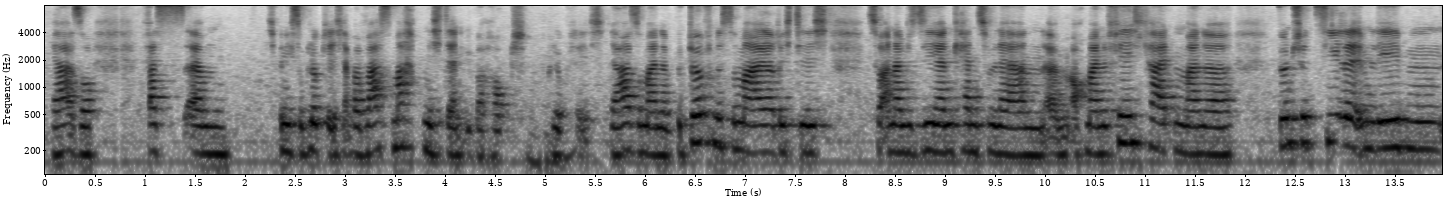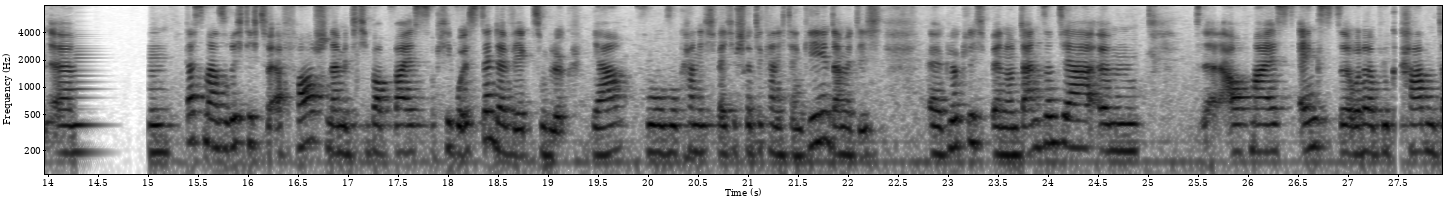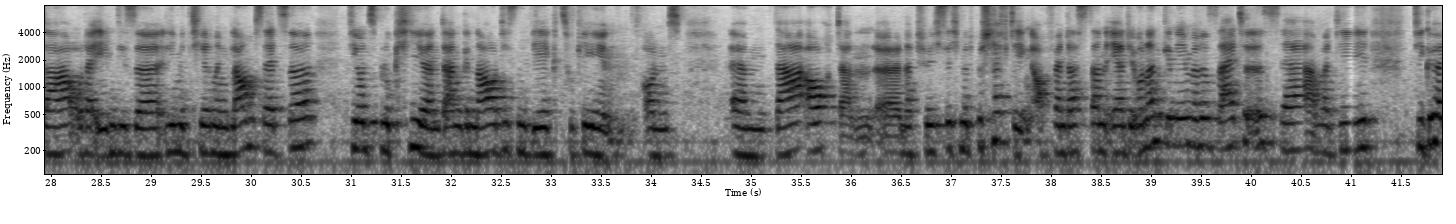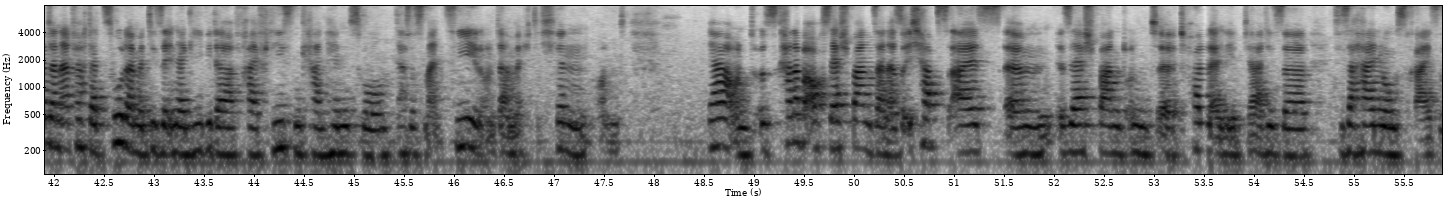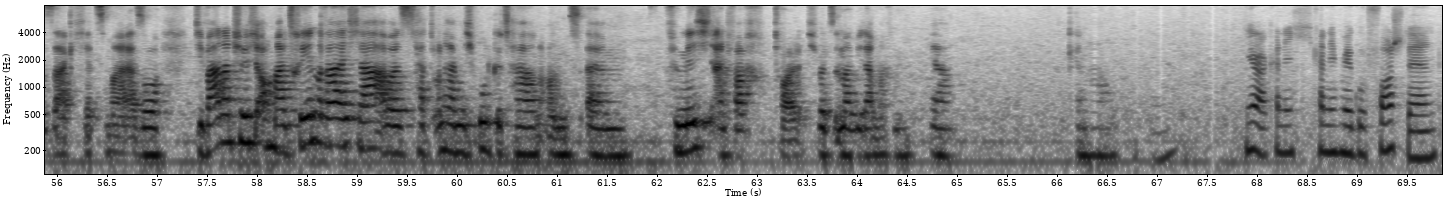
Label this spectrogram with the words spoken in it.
Ja, also was, ähm, ich bin nicht so glücklich, aber was macht mich denn überhaupt glücklich? Ja, so meine Bedürfnisse mal richtig zu analysieren, kennenzulernen, ähm, auch meine Fähigkeiten, meine Wünsche, Ziele im Leben, ähm, das mal so richtig zu erforschen, damit ich überhaupt weiß, okay, wo ist denn der Weg zum Glück? Ja, wo, wo kann ich, welche Schritte kann ich denn gehen, damit ich äh, glücklich bin? Und dann sind ja ähm, auch meist Ängste oder Blockaden da oder eben diese limitierenden Glaubenssätze, die uns blockieren, dann genau diesen Weg zu gehen. Und ähm, da auch dann äh, natürlich sich mit beschäftigen, auch wenn das dann eher die unangenehmere Seite ist, ja, aber die, die gehört dann einfach dazu, damit diese Energie wieder frei fließen kann hin zu, das ist mein Ziel und da möchte ich hin. Und ja, und es kann aber auch sehr spannend sein. Also ich habe es als ähm, sehr spannend und äh, toll erlebt, ja, diese, diese Heilungsreise, sage ich jetzt mal. Also die war natürlich auch mal tränenreich, ja, aber es hat unheimlich gut getan und ähm, für mich einfach toll. Ich würde es immer wieder machen, ja. Genau. Ja, kann ich, kann ich mir gut vorstellen.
